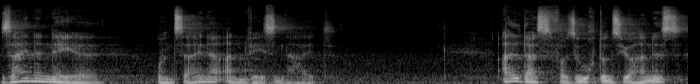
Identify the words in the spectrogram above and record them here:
seine Nähe und seine Anwesenheit. All das versucht uns Johannes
